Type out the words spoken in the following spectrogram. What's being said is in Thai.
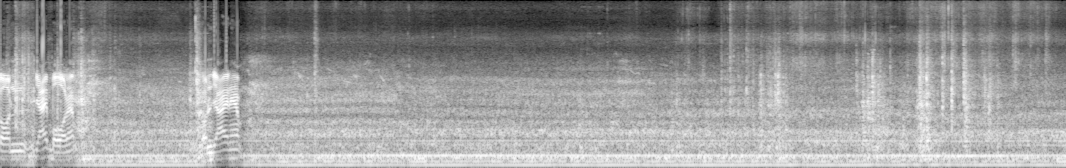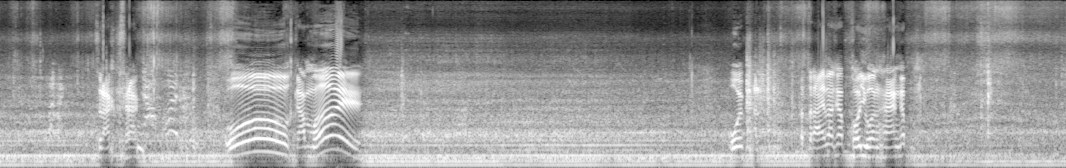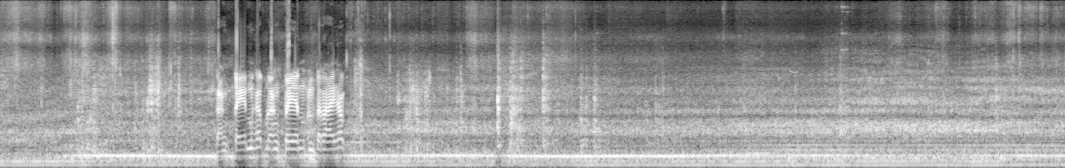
ก่อนย้ายบ่อนะครับ ก่อนย้ายนะครับสรักสรักโอ้กำเอ้ยโอ้ยอันอันตรายมากครับ ขออยู่ห่างๆครับ รั งเตนครับรังเตนอันตรายครับ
